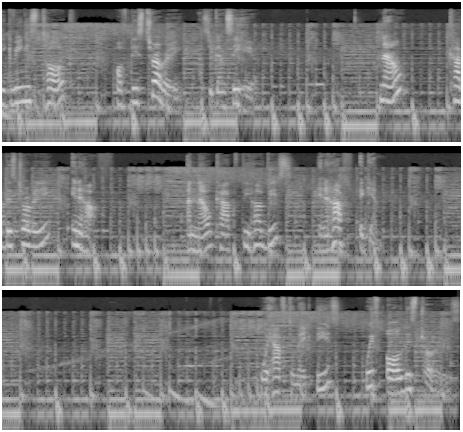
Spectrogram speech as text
the green stalk of the strawberry, as you can see here. Now, cut the strawberry in half and now cut the hobbies in half again. We have to make this with all the strawberries.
